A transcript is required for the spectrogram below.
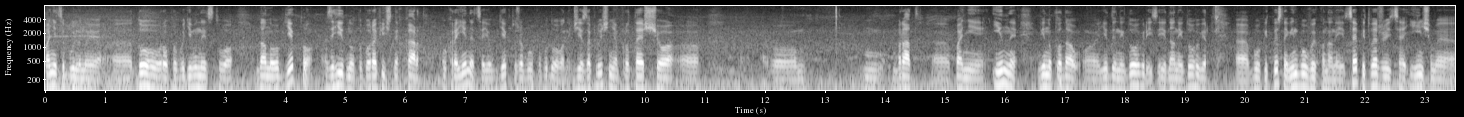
пані Цибуліної е, договору про будівництво даного об'єкту, згідно топографічних карт України, цей об'єкт вже був побудований. Є заключення про те, що е, м, брат е, пані Інни він укладав е, єдиний договір, і- даний договір е, був підписаний, він був виконаний. Це підтверджується і іншими е,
